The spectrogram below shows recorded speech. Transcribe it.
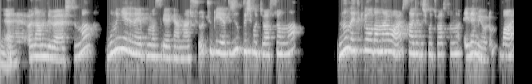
E, önemli bir araştırma. Bunun yerine yapılması gerekenler şu. Çünkü yaratıcılık dış motivasyonla nın etkili olanlar var. Sadece dış motivasyonu elemiyorum. Var.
